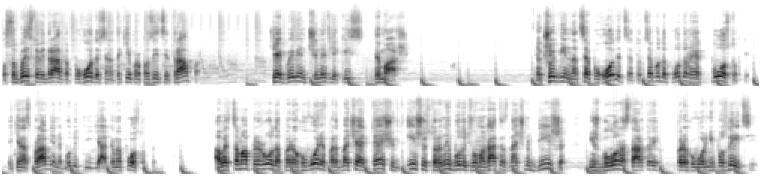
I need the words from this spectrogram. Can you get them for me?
особисто відразу погодився на такі пропозиції Трампа, чи якби він чинив якийсь демарш. Якщо він на це погодиться, то це буде подано як поступки, які насправді не будуть ніякими поступками. Але сама природа переговорів передбачає те, що від іншої сторони будуть вимагати значно більше, ніж було на стартовій переговорній позиції.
